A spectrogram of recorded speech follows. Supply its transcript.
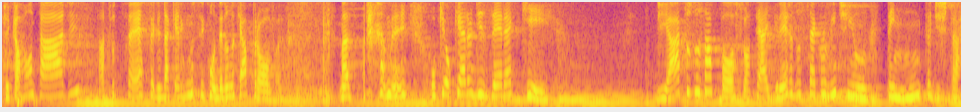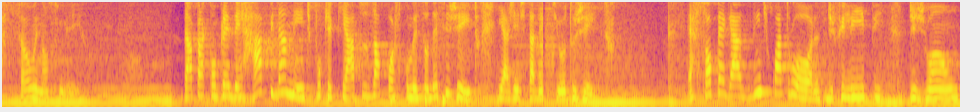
Fica à vontade, tá tudo certo. Feliz daquele que não se condena no que aprova. Mas, amém. O que eu quero dizer é que, de Atos dos Apóstolos até a igreja do século 21, tem muita distração em nosso meio. Dá para compreender rapidamente porque que Atos dos Apóstolos começou desse jeito e a gente está desse outro jeito. É só pegar as 24 horas de Filipe, de João,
